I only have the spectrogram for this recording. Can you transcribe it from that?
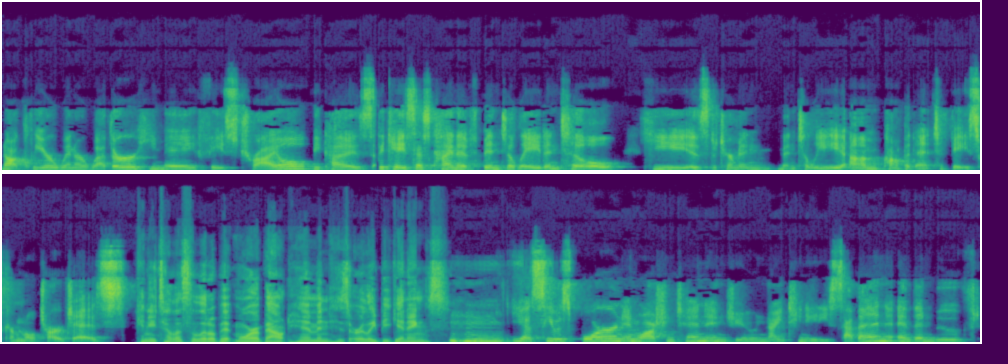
not clear when or whether he may face trial because the case has kind of been delayed until he is determined mentally um, competent to face criminal charges. Can you tell us a little bit more about him and his early beginnings? Mm-hmm. Yes, he was born in Washington in June 1987 and then moved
